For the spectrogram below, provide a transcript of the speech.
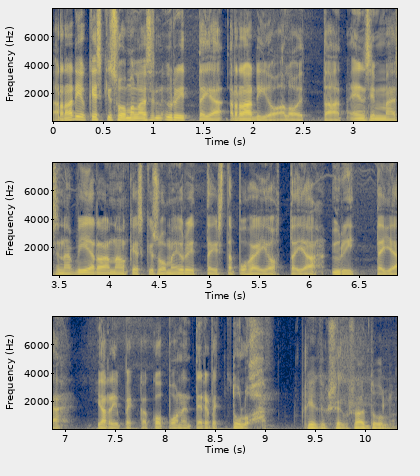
Radio Keskisuomalaisen yrittäjä radio aloittaa. Ensimmäisenä vieraana on Keski-Suomen yrittäjistä puheenjohtaja, yrittäjä Jari-Pekka Koponen. Tervetuloa. Kiitoksia, kun sain tulla.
